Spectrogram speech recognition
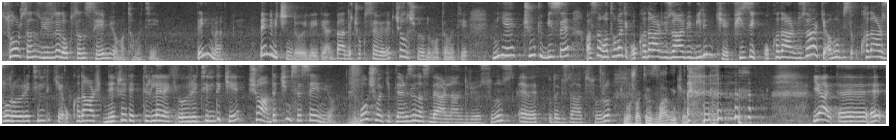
Sorsanız %90'ı sevmiyor matematiği. Değil mi? Benim için de öyleydi yani. Ben de çok severek çalışmıyordum matematiği. Niye? Çünkü bize aslında matematik o kadar güzel bir bilim ki, fizik o kadar güzel ki ama bize o kadar zor öğretildi ki, o kadar nefret ettirilerek öğretildi ki şu anda kimse sevmiyor. Boş vakitlerinizi nasıl değerlendiriyorsunuz? Evet, bu da güzel bir soru. Boş vaktiniz var mı ki? Ya e, e,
